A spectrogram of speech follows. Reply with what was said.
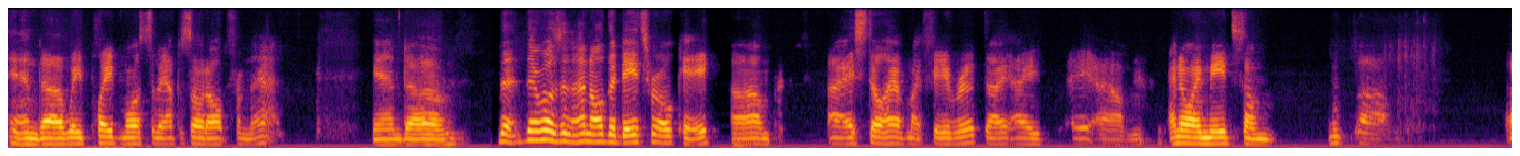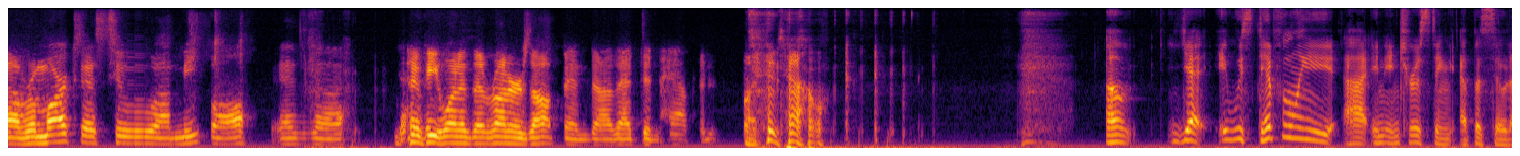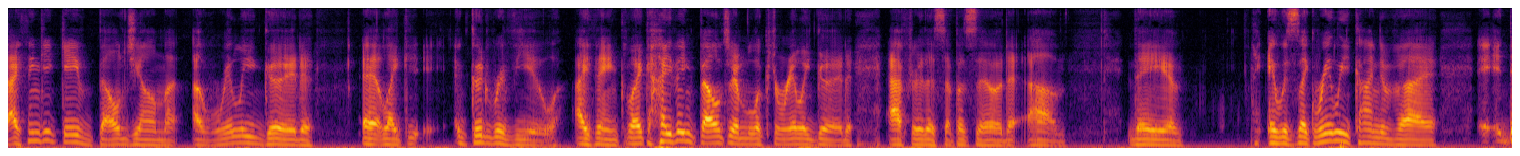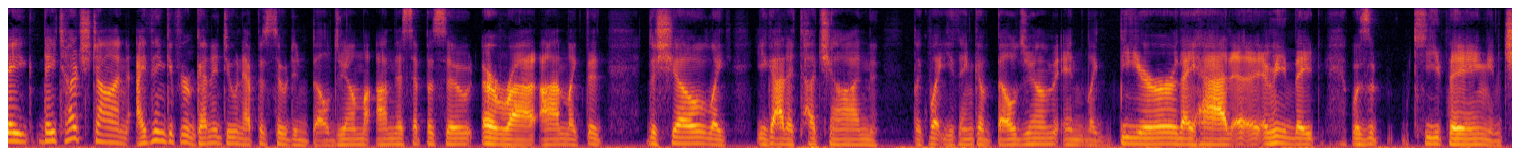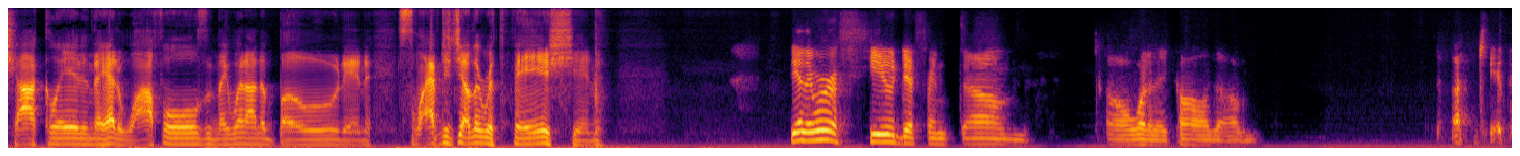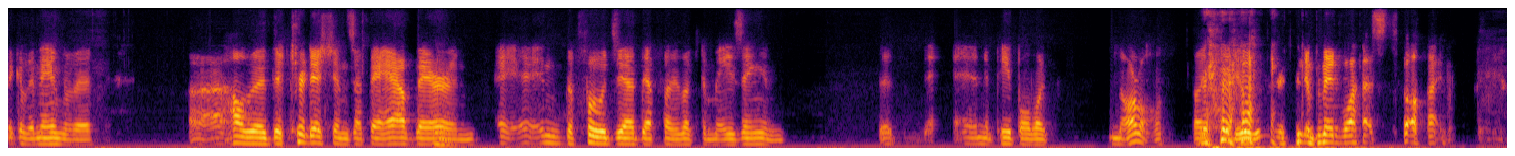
and uh, we played most of the episode out from that. And uh, the, there wasn't. I know the dates were okay. Um, I still have my favorite. I I I, um, I know I made some uh, uh remarks as to uh, Meatball as uh, going to be one of the runners up, and that didn't happen. But no. Um, yeah, it was definitely uh, an interesting episode. I think it gave Belgium a really good, uh, like, a good review. I think, like, I think Belgium looked really good after this episode. Um, they, it was like really kind of. Uh, they they touched on I think if you're gonna do an episode in Belgium on this episode or uh, on like the the show like you got to touch on like what you think of Belgium and like beer they had. Uh, I mean they was a key thing and chocolate and they had waffles and they went on a boat and slapped each other with fish and yeah there were a few different um oh what are they called? Um I can't think of the name of it. Uh, how the, the traditions that they have there mm. and and the foods yeah definitely looked amazing and and the people look normal like they do in the Midwest. So I,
